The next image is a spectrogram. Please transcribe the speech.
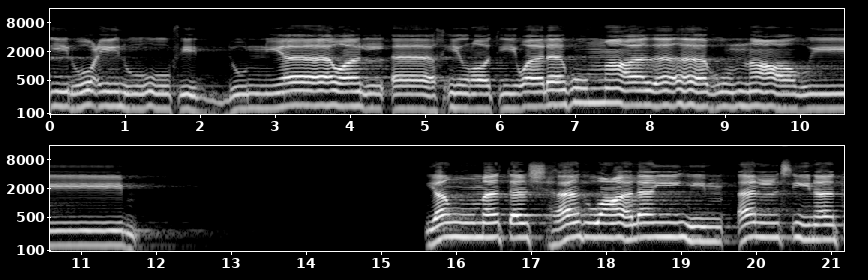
لعنوا في الدنيا والآخرة ولهم عذاب عظيم. يوم تشهد عليهم السنتهم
